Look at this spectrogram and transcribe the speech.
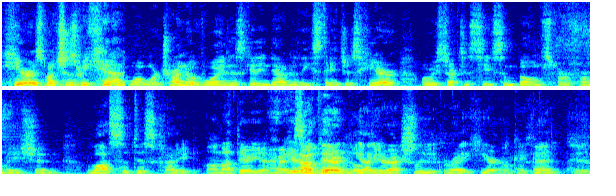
here as much as we can. What we're trying to avoid is getting down to these stages here where we start to see some bone spur formation, loss of disc height. I'm not there yet. Right? You're So not there, I'm- yeah, okay. you're actually right here. Okay, good, good.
